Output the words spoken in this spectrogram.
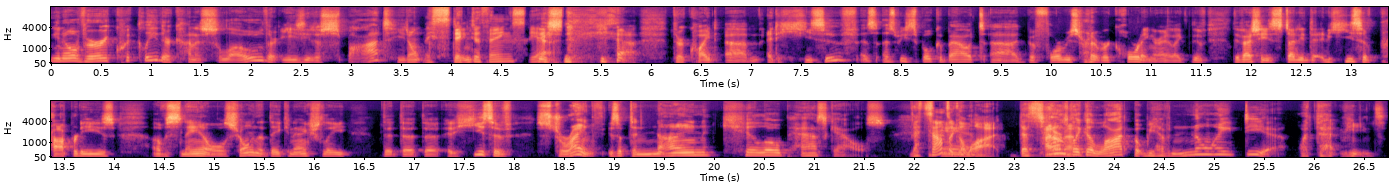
you know, very quickly. They're kind of slow. They're easy to spot. You don't they stick think- to things. Yeah, s- yeah, they're quite um, adhesive, as as we spoke about uh, before we started recording. Right, like they've they've actually studied the adhesive properties of snails, showing that they can actually that the, the adhesive strength is up to nine kilopascals. That sounds like a lot. That sounds like a lot, but we have no idea what that means.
